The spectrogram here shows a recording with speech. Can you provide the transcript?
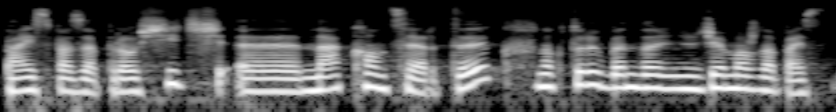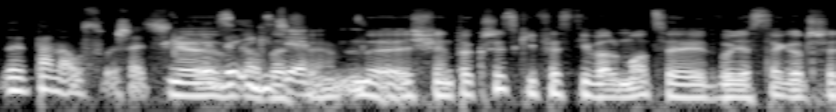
Państwa zaprosić e, na koncerty, na których będzie można Pana usłyszeć. E, Kiedy i Zgadza gdzie? się. E, Świętokrzyski Festiwal Mocy 23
